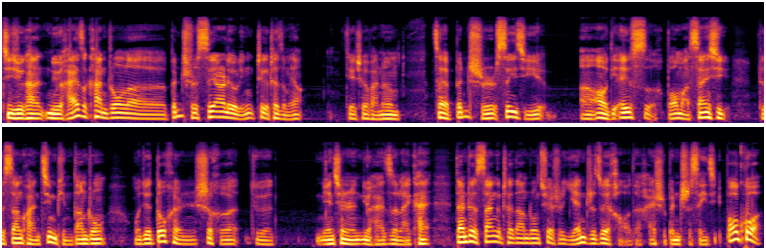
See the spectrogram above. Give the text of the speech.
继续看，女孩子看中了奔驰 C 二六零这个车怎么样？这车反正在奔驰 C 级、奥迪 A 四和宝马三系这三款竞品当中，我觉得都很适合这个年轻人、女孩子来开。但这三个车当中，确实颜值最好的还是奔驰 C 级，包括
